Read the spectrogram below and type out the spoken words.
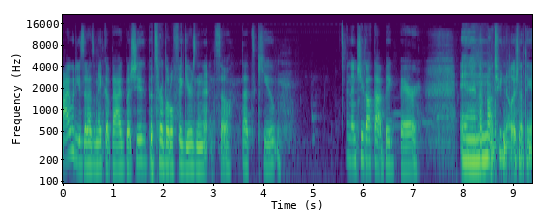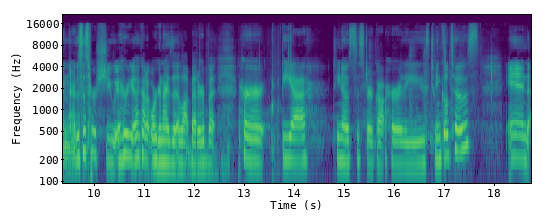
I would use it as a makeup bag, but she puts her little figures in it, so that's cute. And then she got that big bear. And I'm not too, no, there's nothing in there. This is her shoe area. I gotta organize it a lot better, but her, Thea, Tino's sister, got her these twinkle toes and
